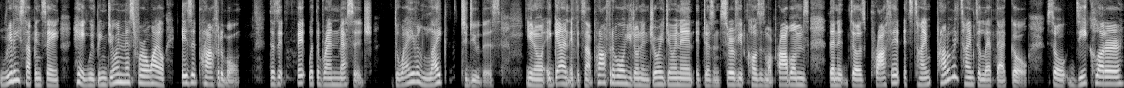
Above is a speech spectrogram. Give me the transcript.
really stop and say, hey, we've been doing this for a while. Is it profitable? Does it fit with the brand message? Do I even like to do this? You know, again, if it's not profitable, you don't enjoy doing it, it doesn't serve you, it causes more problems than it does profit, it's time, probably time to let that go. So declutter,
